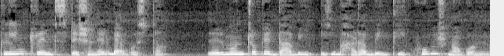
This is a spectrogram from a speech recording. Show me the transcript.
ক্লিন ট্রেন স্টেশনের ব্যবস্থা। রেলমন্ত্রকের দাবি, এই ভাড়া বৃদ্ধি খুবই নগণ্য।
